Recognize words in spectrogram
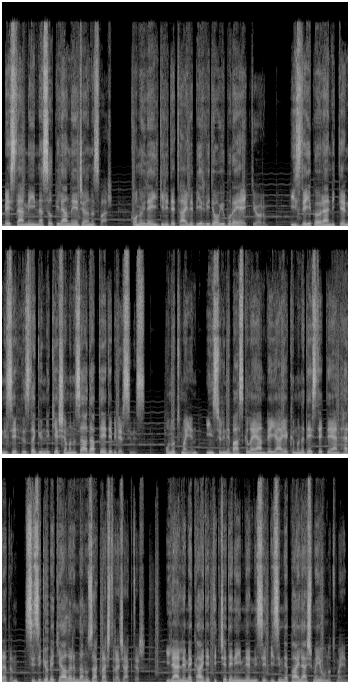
beslenmeyi nasıl planlayacağınız var. Konuyla ilgili detaylı bir videoyu buraya ekliyorum. İzleyip öğrendiklerinizi hızla günlük yaşamınıza adapte edebilirsiniz. Unutmayın, insülini baskılayan ve yağ yakımını destekleyen her adım sizi göbek yağlarından uzaklaştıracaktır. İlerleme kaydettikçe deneyimlerinizi bizimle paylaşmayı unutmayın.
